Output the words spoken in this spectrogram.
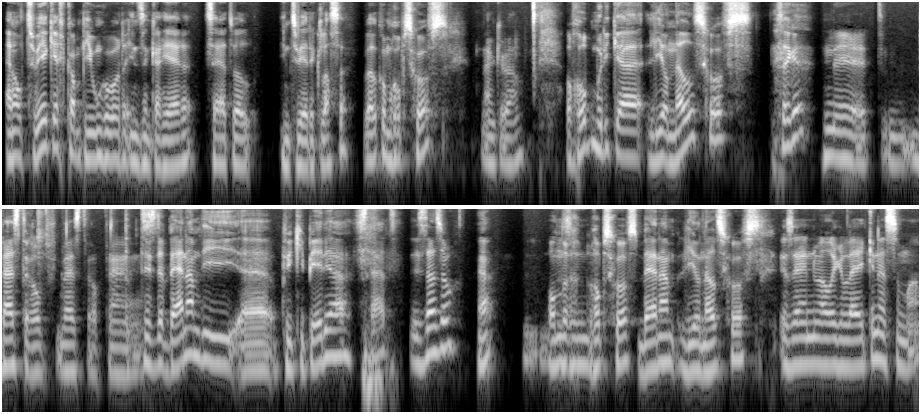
En al twee keer kampioen geworden in zijn carrière. Zij het wel in tweede klasse. Welkom Rob Schoofs. Dank u wel. Of Rob, moet ik eh, Lionel Schoofs zeggen? Nee, het, best erop. Best erop. Het is de bijnaam die eh, op Wikipedia staat. Is dat zo? Ja. Onder Dus een- Rob Schoofs, bijnaam Lionel Schoofs. Er zijn wel gelijkenissen, maar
